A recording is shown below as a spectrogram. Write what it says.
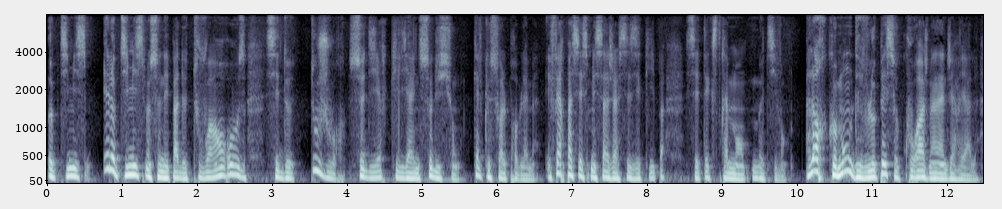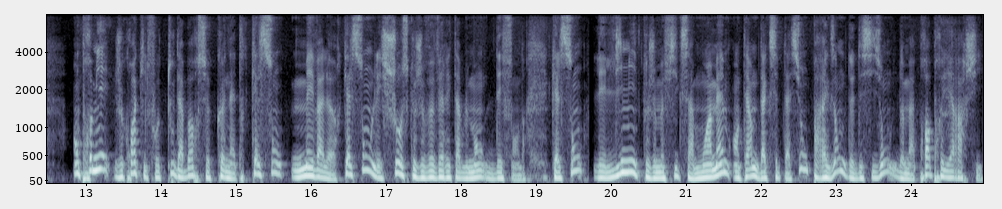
optimisme. Et l'optimisme, ce n'est pas de tout voir en rose, c'est de toujours se dire qu'il y a une solution, quel que soit le problème. Et faire passer ce message à ses équipes, c'est extrêmement motivant. Alors comment développer ce courage managérial? En premier, je crois qu'il faut tout d'abord se connaître. Quelles sont mes valeurs? Quelles sont les choses que je veux véritablement défendre? Quelles sont les limites que je me fixe à moi-même en termes d'acceptation, par exemple, de décision de ma propre hiérarchie?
